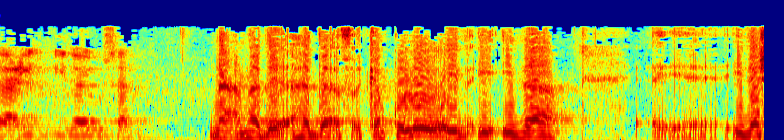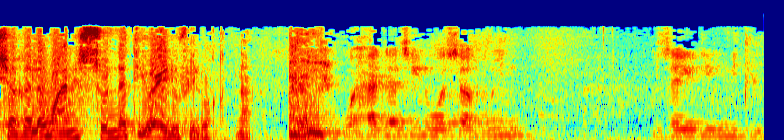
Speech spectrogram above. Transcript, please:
أعيد إذا يسل نعم هذا هذا كنقولوا إذا إذا شغله عن السنة يعيد في الوقت. نعم. وحدث وسهو زيد المثل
